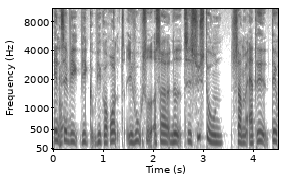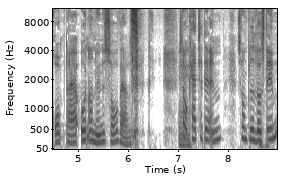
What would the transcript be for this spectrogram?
Indtil vi, vi, vi går rundt i huset, og så ned til systuen, som er det, det rum, der er under Nynnes soveværelse. så mm. Katja derinde, så hun blevet låst inde.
